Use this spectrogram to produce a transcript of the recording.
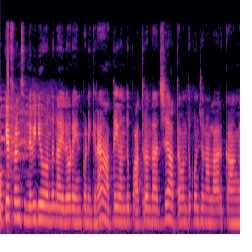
ஓகே ஃப்ரெண்ட்ஸ் இந்த வீடியோ வந்து நான் இதோட என் பண்ணிக்கிறேன். அத்தை வந்து பார்த்துட்டு வந்தாச்சு. அத்தை வந்து கொஞ்சம் நல்லா இருக்காங்க.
